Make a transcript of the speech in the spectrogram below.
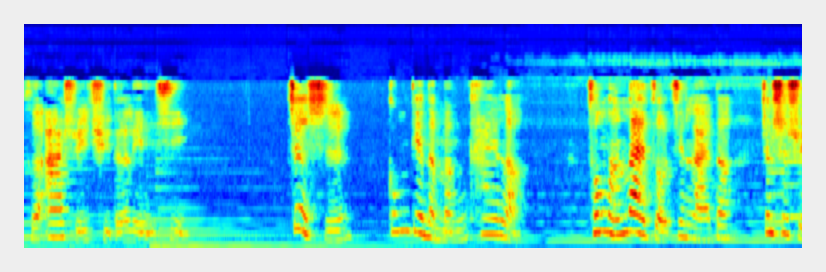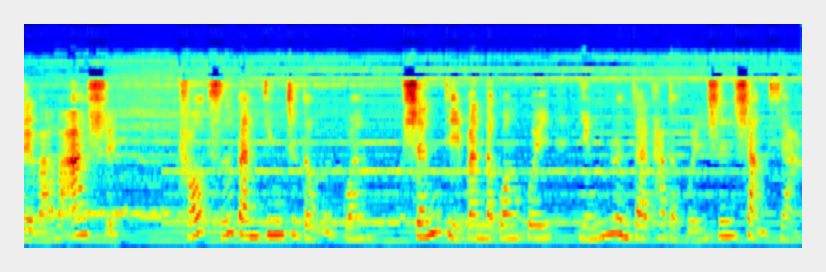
和阿水取得联系。这时，宫殿的门开了，从门外走进来的。正是水娃娃阿水，陶瓷般精致的五官，神底般的光辉莹润在他的浑身上下。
